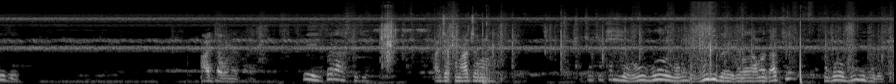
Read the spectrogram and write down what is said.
গেছে আর যাব না এইবারে আসতেছে আর যাব না আর যাব না চল, চল, চল, ও বুঝি পেরেছে মনে হয় আমরা যাচ্ছি কোনো বুঝি পেরেছে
